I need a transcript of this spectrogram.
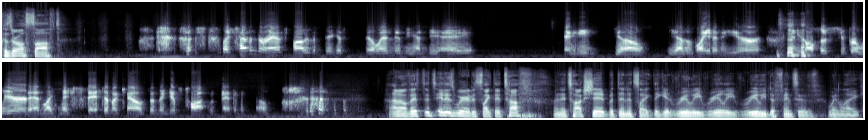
because they're all soft. like Kevin Durant's probably the biggest villain in the NBA, and he, you know, he hasn't played in a year, and he's also super weird and like makes phantom accounts and then gets caught with phantom accounts. I don't know this. It's, it is weird. It's like they're tough and they talk shit, but then it's like they get really, really, really defensive when like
